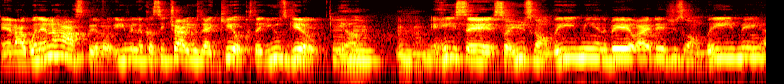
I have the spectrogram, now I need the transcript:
and i went in the hospital even because he tried to use that guilt because they use guilt Yeah. Mm-hmm. Mm-hmm. Mm-hmm. and he said so you just gonna leave me in the bed like this you just gonna leave me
